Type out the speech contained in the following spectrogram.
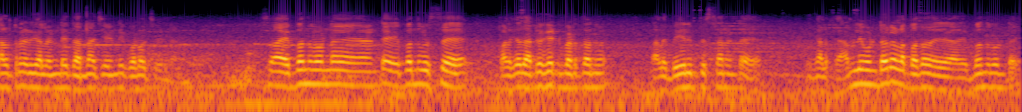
కలెక్టరేట్ వెళ్ళండి ధర్నా చేయండి గొడవ చేయండి. సో ఆ ఇబ్బందులు ఉన్నాయి అంటే ఇబ్బందులు వస్తే వాళ్ళకి ఏదో అడ్వకేట్ పెడతాను వాళ్ళకి బెయిల్ ఇప్పిస్తానంటే ఇంకా వాళ్ళ ఫ్యామిలీ ఉంటారు వాళ్ళ బద ఇబ్బందులు ఉంటాయి.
